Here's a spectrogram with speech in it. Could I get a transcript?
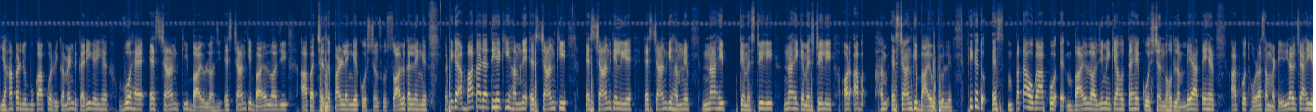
यहाँ पर जो बुक आपको रिकमेंड करी गई है, वो है एस चाँद की बायोलॉजी एस चाँद की बायोलॉजी आप अच्छे से पढ़ लेंगे क्वेश्चंस को सॉल्व कर लेंगे। ठीक है? अब बात आ जाती है कि हमने एस चाँद की एस चाँद के लिए, एस चाँद की हमने ना ही केमिस्ट्री ली, ना ही केमिस्ट्री ली, और अब हम एस चाँद की बायो क्यों लें। ठीक है तो एस, पता होगा आपको बायोलॉजी में क्या होता है क्वेश्चन बहुत लंबे आते हैं, आपको थोड़ा सा मटेरियल चाहिए,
